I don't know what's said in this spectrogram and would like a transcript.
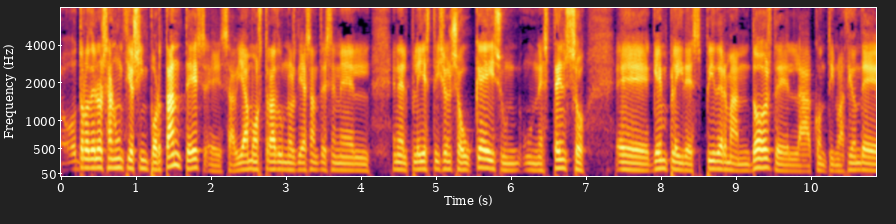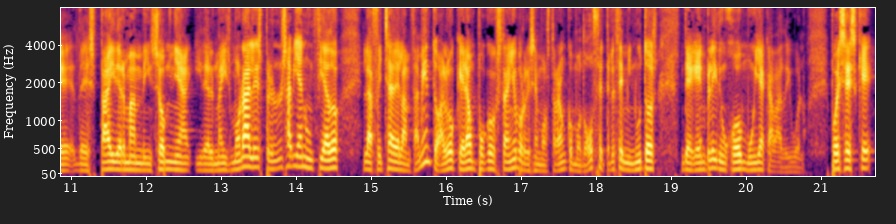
otro de los anuncios importantes, eh, se había mostrado unos días antes en el, en el PlayStation Showcase un, extenso eh, gameplay de Spider-Man 2, de la continuación de, de Spider-Man de Insomnia y del Miles Morales, pero no se había anunciado la fecha de lanzamiento, algo que era un poco extraño porque se mostraron como 12-13 minutos de gameplay de un juego muy acabado. Y bueno, pues es que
